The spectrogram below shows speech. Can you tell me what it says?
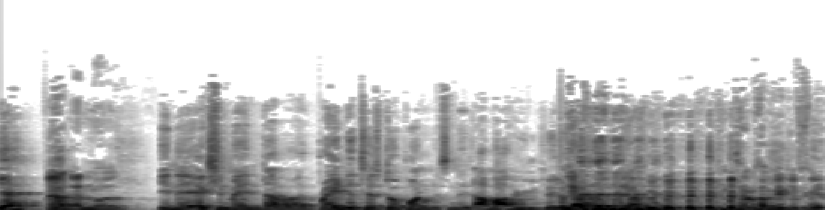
Ja, På ja. en eller anden måde. en uh, action man, der var branded til at stå på en, sådan en Amager-hylde. Ja, ja. Det var virkelig fedt.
